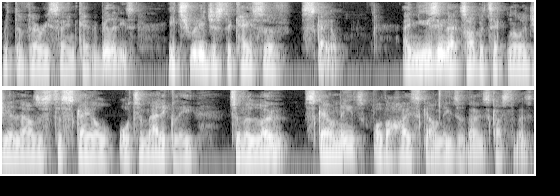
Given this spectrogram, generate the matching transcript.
with the very same capabilities. It's really just a case of scale. And using that type of technology allows us to scale automatically to the low scale needs or the high scale needs of those customers.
